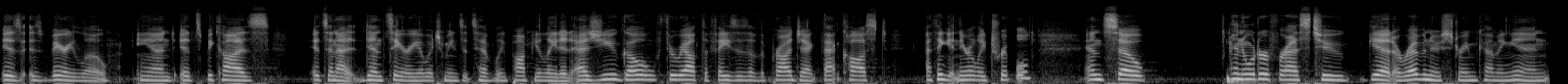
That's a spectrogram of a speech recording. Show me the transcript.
is is very low, and it's because it's in a dense area, which means it's heavily populated. As you go throughout the phases of the project, that cost, I think, it nearly tripled, and so, in order for us to get a revenue stream coming in,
